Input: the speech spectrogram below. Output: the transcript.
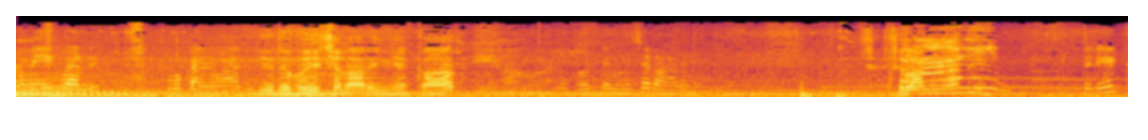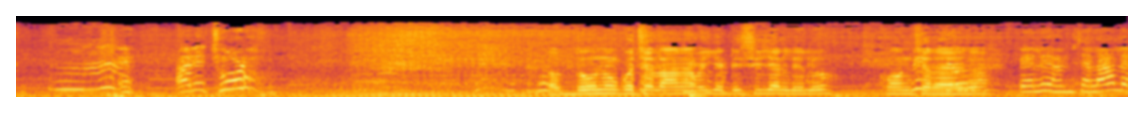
हमें एक बार वो करवा ये देखो ये चला रही है कार। बहुत दिन में चला रहे हैं। चलानी आती ब्रेक। अरे छोड़ो। अब दोनों को चलाना भैया डिसीज़न ले लो। कौन चलाएगा? पहले हम चला ले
